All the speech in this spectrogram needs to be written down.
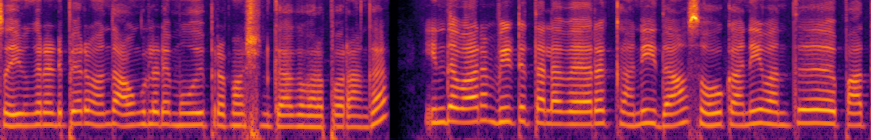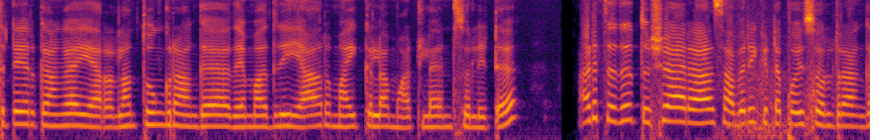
ஸோ இவங்க ரெண்டு பேரும் வந்து அவங்களுடைய மூவி ப்ரமோஷனுக்காக வர போகிறாங்க இந்த வாரம் வீட்டு தலைவர் கனி தான். ஸோ கனி வந்து பார்த்துட்டே இருக்காங்க. யாரெல்லாம் தூங்குறாங்க? அதே மாதிரி யார் மைக்கெல்லாம் மாட்டலன்னு சொல்லிட்டு. அடுத்தது துஷாரா சபரிக்கிட்ட போய் சொல்கிறாங்க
